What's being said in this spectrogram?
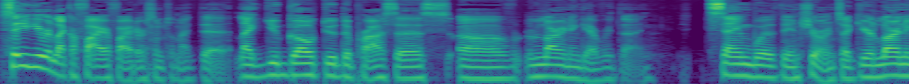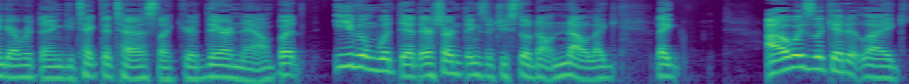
say you're like a firefighter or something like that. Like you go through the process of learning everything. Same with insurance. Like you're learning everything. You take the test. Like you're there now. But even with that, there are certain things that you still don't know. Like like I always look at it like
